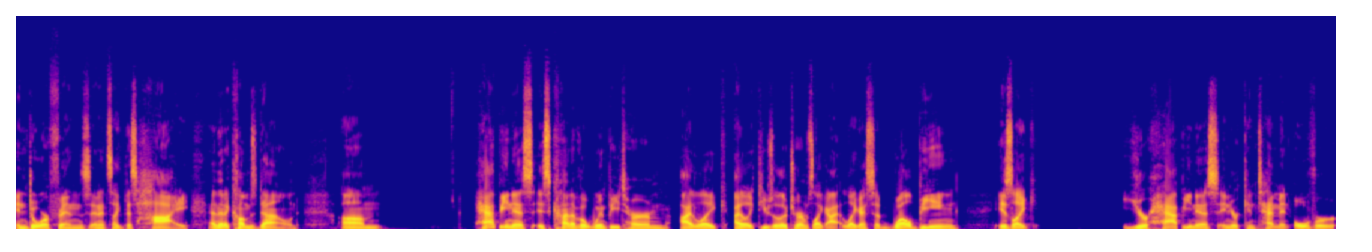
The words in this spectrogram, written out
endorphins and it's like this high and then it comes down um, happiness is kind of a wimpy term. I like i like to use other terms. Like I, like i said well-being is like your happiness and your contentment over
